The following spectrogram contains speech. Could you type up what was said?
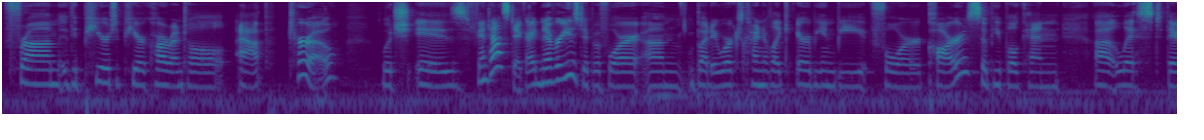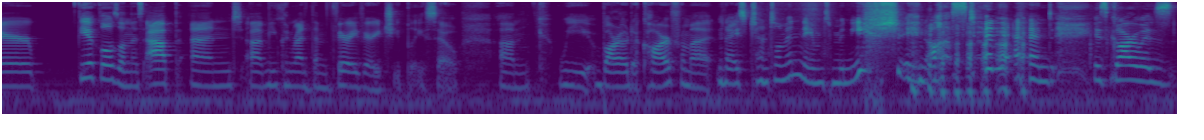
from the peer to peer car rental app Turo, which is fantastic. I'd never used it before, um, but it works kind of like Airbnb for cars. So people can uh, list their vehicles on this app and um, you can rent them very very cheaply so um, we borrowed a car from a nice gentleman named manish in austin and his car was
